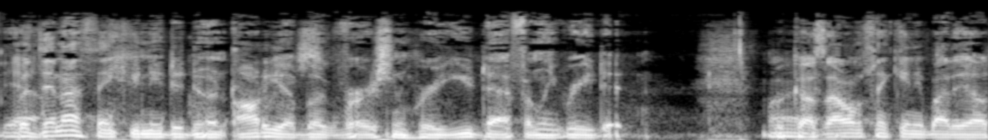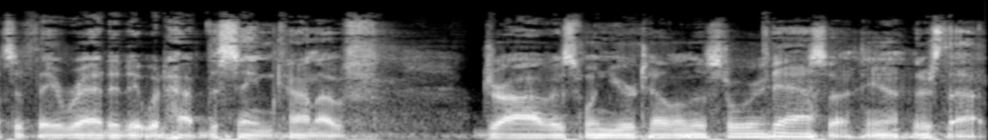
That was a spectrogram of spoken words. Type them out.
Yeah. But then I think you need to do an audiobook version where you definitely read it. Because I don't think anybody else, if they read it, it would have the same kind of drive as when you're telling the story. Yeah. So yeah, there's that.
